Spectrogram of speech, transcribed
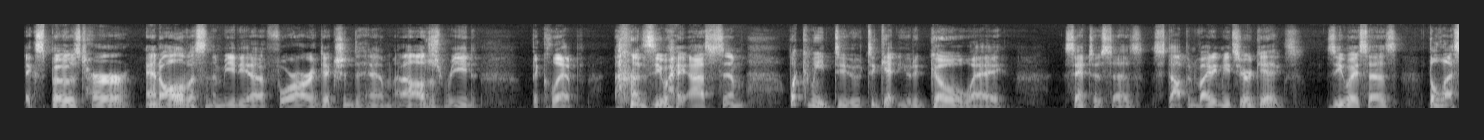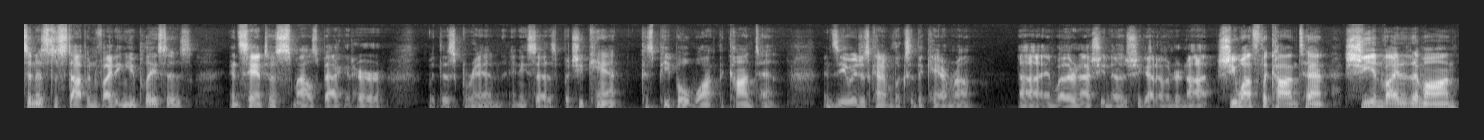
exposed her and all of us in the media for our addiction to him. And I'll, just read the clip. Ziwe asks him, What can we do to get you to go away? Santos says, Stop inviting me to your gigs. Ziwe says, The lesson is to stop inviting you places. And Santos smiles back at her with this grin and he says, But you can't because people want the content. And Ziwe just kind of looks at the camera uh, and whether or not she knows she got owned or not. She wants the content. She invited him on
